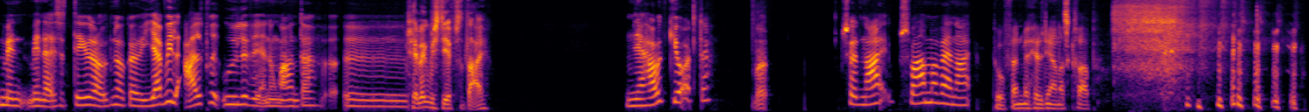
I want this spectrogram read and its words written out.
Men, men altså, det er der jo ikke noget at gøre. Jeg vil aldrig udlevere nogen andre. Øh, Heller ikke, hvis de er efter dig. men jeg har jo ikke gjort det. Nej. Så nej, svar mig være nej. Du er fandme heldig, Anders Krab. –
